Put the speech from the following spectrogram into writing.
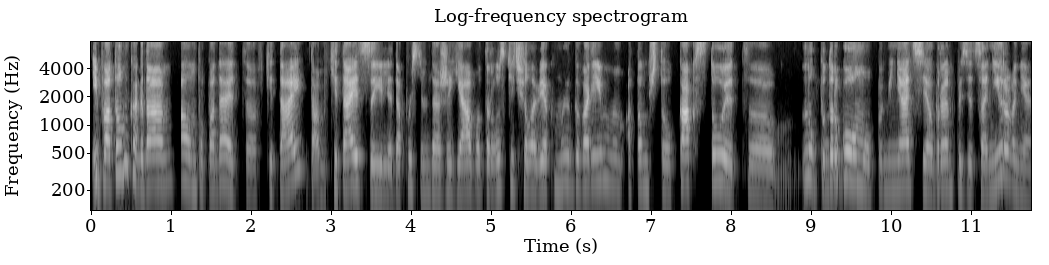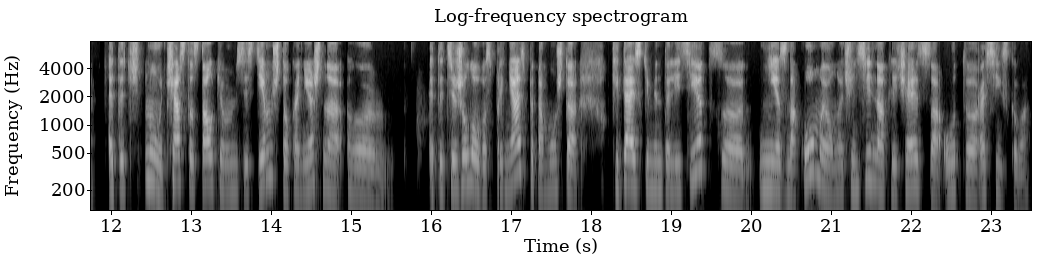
И потом, когда он попадает э, в Китай, там китайцы или, допустим, даже я, вот русский человек, мы говорим о том, что как стоит, э, ну, по-другому поменять бренд позиционирования. Это, ну, часто сталкиваемся с тем, что, конечно, э, это тяжело воспринять, потому что китайский менталитет незнакомый, он очень сильно отличается от российского.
